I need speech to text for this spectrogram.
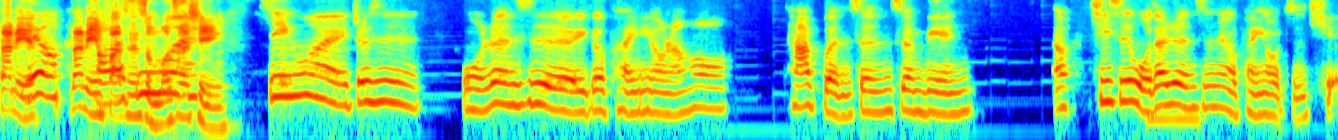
那年那年发生什么事情？是因为就是我认识了一个朋友，然后他本身身边，呃，其实我在认识那个朋友之前。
